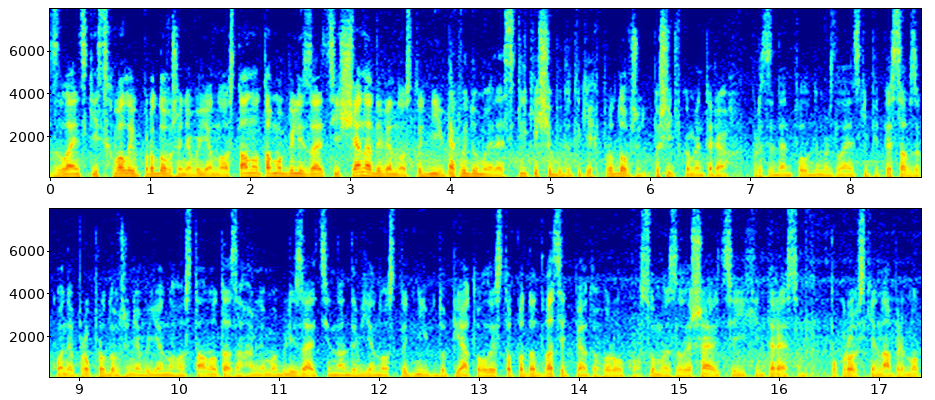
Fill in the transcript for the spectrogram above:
Зеленський схвалив продовження воєнного стану та мобілізації ще на 90 днів. Як ви думаєте, скільки ще буде таких продовжень? Пишіть в коментарях. Президент Володимир Зеленський підписав закони про продовження воєнного стану та загальної мобілізації на 90 днів до 5 листопада 2025 року. Суми залишаються їх інтересом. Покровський напрямок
